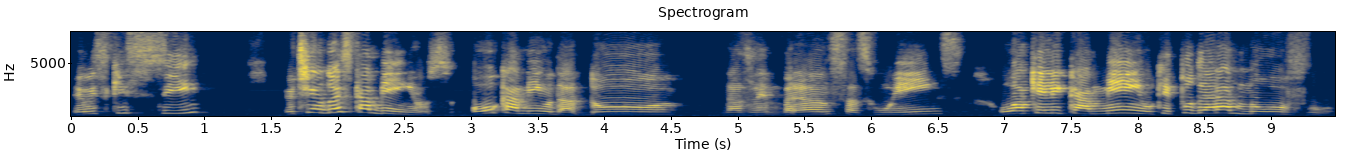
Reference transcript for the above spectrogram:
Eu esqueci. Eu tinha dois caminhos: ou o caminho da dor, das lembranças ruins, ou aquele caminho que tudo era novo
